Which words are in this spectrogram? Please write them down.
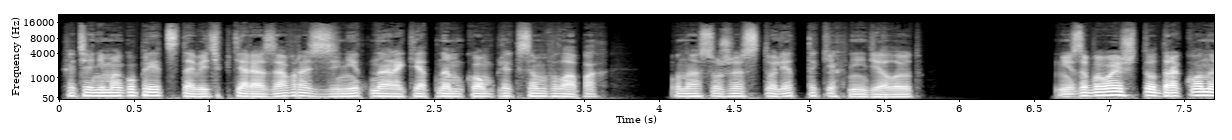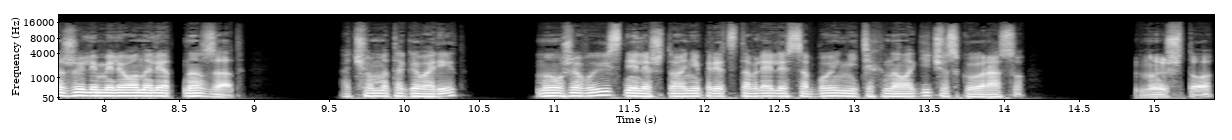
«Хотя не могу представить птерозавра с зенитно-ракетным комплексом в лапах. У нас уже сто лет таких не делают». «Не забывай, что драконы жили миллионы лет назад». «О чем это говорит?» Мы уже выяснили, что они представляли собой не технологическую расу. Ну и что?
